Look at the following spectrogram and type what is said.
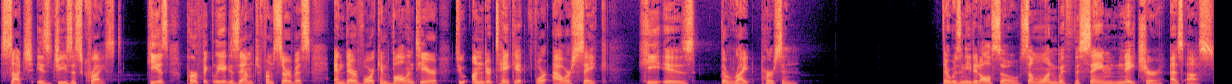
Such is Jesus Christ. He is perfectly exempt from service and therefore can volunteer to undertake it for our sake. He is the right person. There was needed also someone with the same nature as us.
